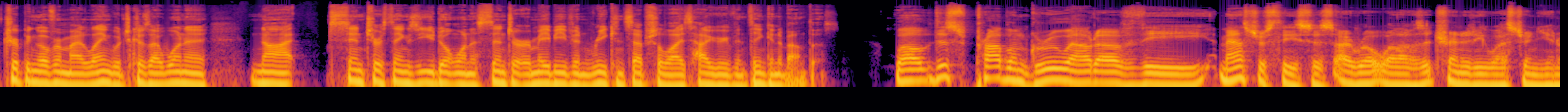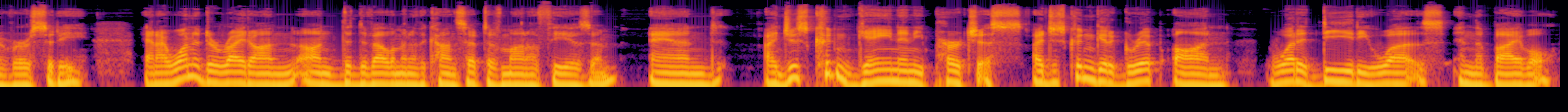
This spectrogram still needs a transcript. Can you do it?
tripping over my language because I want to not center things that you don't want to center, or maybe even reconceptualize how you're even thinking about this. Well, this problem grew out of the master's thesis I wrote while I was at Trinity Western University, and I wanted to write on on the development of the concept of monotheism, and I just couldn't gain any purchase. I just couldn't get a grip on what a deity was in the Bible.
